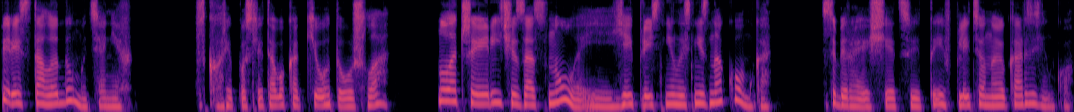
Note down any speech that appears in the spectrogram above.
перестала думать о них. Вскоре после того, как Киото ушла, младшая Ричи заснула, и ей приснилась незнакомка, собирающая цветы в плетеную корзинку.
